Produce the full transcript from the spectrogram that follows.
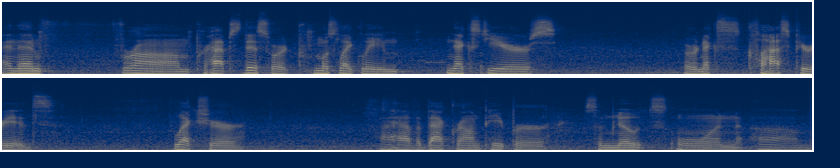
And then from perhaps this or most likely next year's or next class period's lecture, I have a background paper, some notes on um,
